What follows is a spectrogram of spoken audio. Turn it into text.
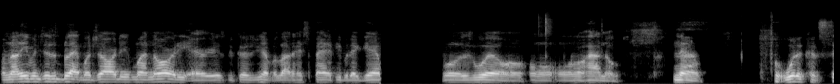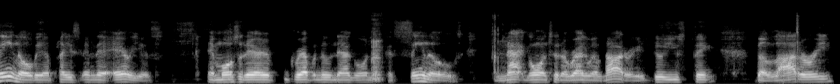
or not even just black, majority minority areas, because you have a lot of Hispanic people that gamble as well on, on, notes. Now, with a casino being placed in their areas, and most of their revenue now going to casinos, not going to the regular lottery, do you think the lottery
